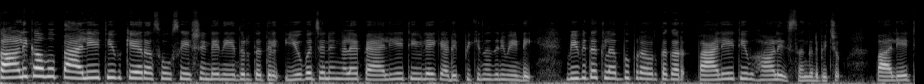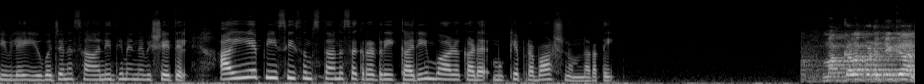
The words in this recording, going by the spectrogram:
Kalikavu palliative care അസോസിയേഷന്റെ നേതൃത്വത്തിൽ യുവജനങ്ങളെ പാലിയേറ്റീവിലേക്ക് അടുപ്പിക്കുന്നതിനു വേണ്ടി വിവിധ ക്ലബ്ബ് പ്രവർത്തകർ പാലിയേറ്റീവ് ഹാളിൽ സംഘടിപ്പിച്ചു. പാലിയേറ്റീവിലെ യുവജന സാന്നിധ്യം എന്ന വിഷയത്തിൽ ഐ എ പി സി സംസ്ഥാന സെക്രട്ടറി കരീം വാഴക്കാട് മുഖ്യപ്രഭാഷണം നടത്തി. മക്കളെ പഠിപ്പിക്കാൻ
